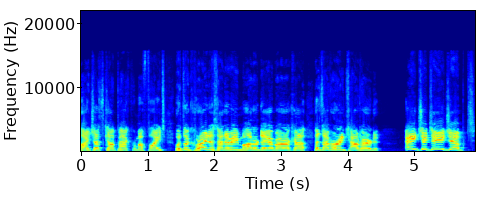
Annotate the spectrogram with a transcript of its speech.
I just got back from a fight with the greatest enemy modern day America has ever encountered! Ancient Egypt!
